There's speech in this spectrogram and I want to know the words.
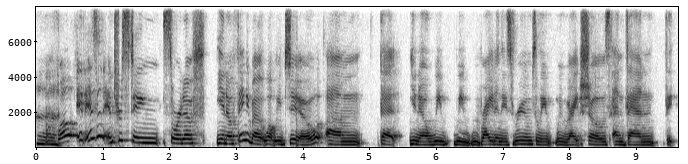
well, it is an interesting sort of you know thing about what we do. Um, that you know we, we we write in these rooms and we we write shows and then the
